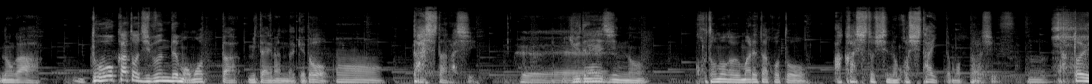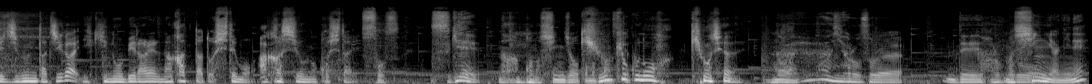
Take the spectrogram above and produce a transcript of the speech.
のがどうかと自分でも思ったみたいなんだけどうん。出したらしい。ユダヤ人の子供が生まれたことを証として残したいって思ったらしいです。うん。たとえ自分たちが生き延びられなかったとしても証を残したい。そうっすね。すげえなこの心情と思ったんですけど。究極の気持ちだねもう。なんなんやろそれ。で、まあ、深夜にね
